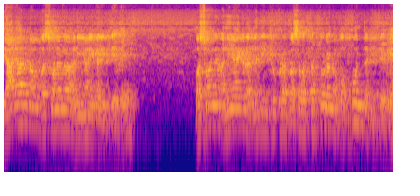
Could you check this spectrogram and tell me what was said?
ಯಾರ್ಯಾರು ನಾವು ಬಸವಣ್ಣನ ಅನುಯಾಯಿಗಳಿದ್ದೇವೆ ಬಸವಣ್ಣ ಅನುಯಾಯಿಗಳಲ್ಲದೇ ಇದ್ರೂ ಕೂಡ ಬಸವ ತತ್ವಗಳನ್ನು ಒಪ್ಪುವಂತರಿದ್ದೇವೆ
